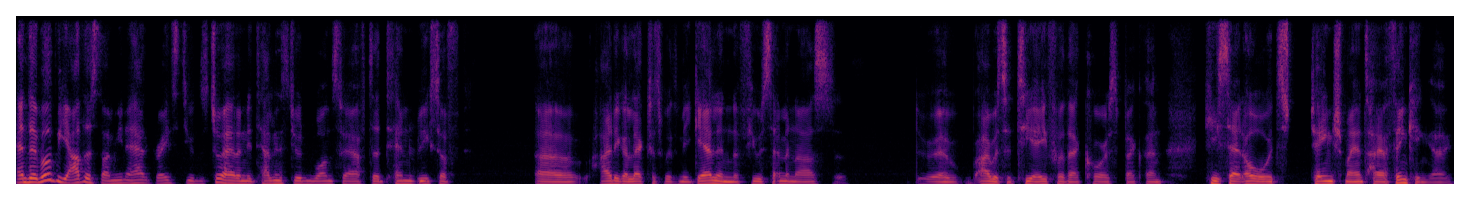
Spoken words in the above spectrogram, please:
And there will be others i mean i had great students too. I had an italian student once who after 10 weeks of uh, heidegger lectures with miguel and a few seminars uh, i was a ta for that course back then he said oh it's changed my entire thinking. I,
